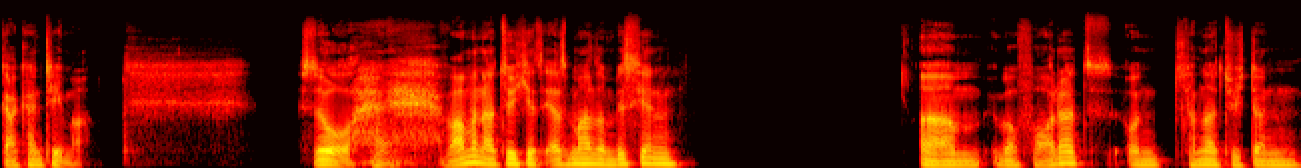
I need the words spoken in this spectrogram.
gar kein Thema. So, waren wir natürlich jetzt erst mal so 'n bisschen ähm, überfordert und haben natürlich dann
